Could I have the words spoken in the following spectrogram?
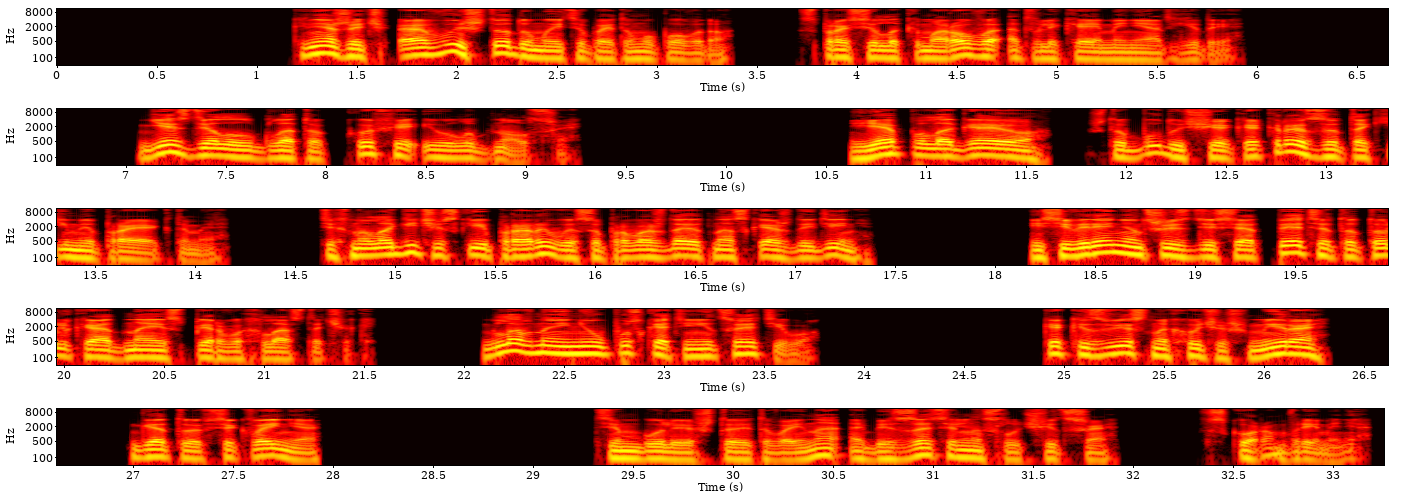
«Княжич, а вы что думаете по этому поводу?» — спросила Комарова, отвлекая меня от еды. Я сделал глоток кофе и улыбнулся. Я полагаю, что будущее как раз за такими проектами. Технологические прорывы сопровождают нас каждый день, и «Северянин-65» — это только одна из первых ласточек. Главное — не упускать инициативу. Как известно, хочешь мира — готовься к войне. Тем более, что эта война обязательно случится в скором времени.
